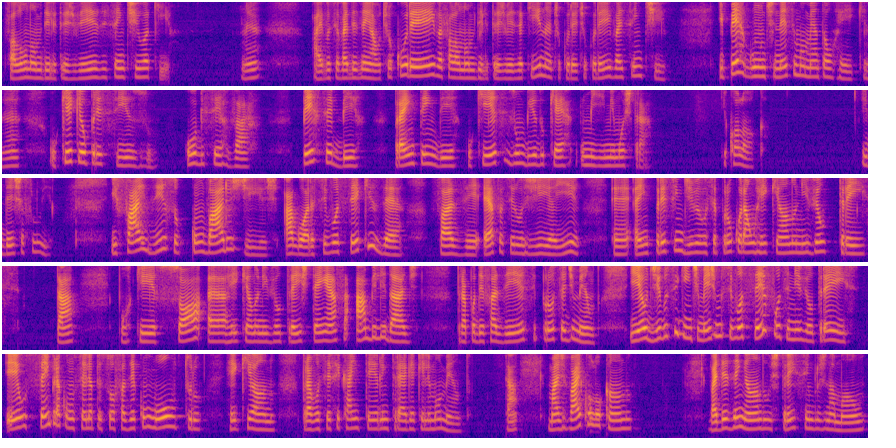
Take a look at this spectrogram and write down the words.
falou o nome dele três vezes, sentiu aqui, né? Aí você vai desenhar o Chokurei, vai falar o nome dele três vezes aqui, né? Chokurei, Chokurei, vai sentir. E pergunte nesse momento ao reiki, né? O que que eu preciso observar, perceber para entender o que esse zumbido quer me, me mostrar? E coloca. E deixa fluir. E faz isso com vários dias. Agora, se você quiser fazer essa cirurgia aí, é, é imprescindível você procurar um reikiano nível 3, tá? Porque só é, reikiano nível 3 tem essa habilidade para poder fazer esse procedimento. E eu digo o seguinte: mesmo se você fosse nível 3, eu sempre aconselho a pessoa a fazer com outro reikiano, para você ficar inteiro entregue àquele momento, tá? Mas vai colocando vai desenhando os três símbolos na mão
